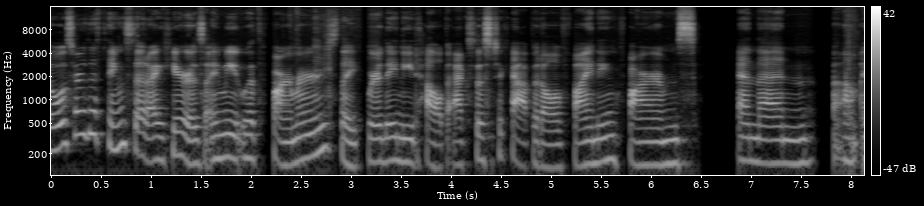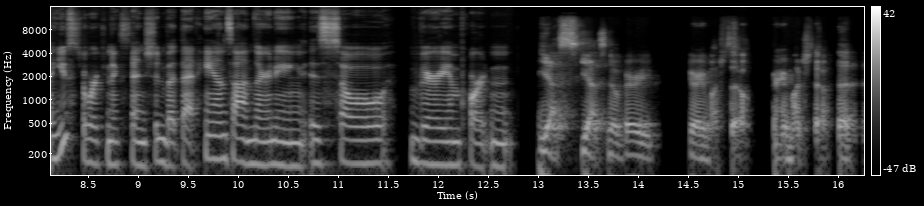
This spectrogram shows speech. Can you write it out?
those are the things that I hear as I meet with farmers, like where they need help, access to capital, finding farms. And then um, I used to work in extension, but that hands on learning is so very important. Yes, yes, no, very, very much so. Very much so. That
